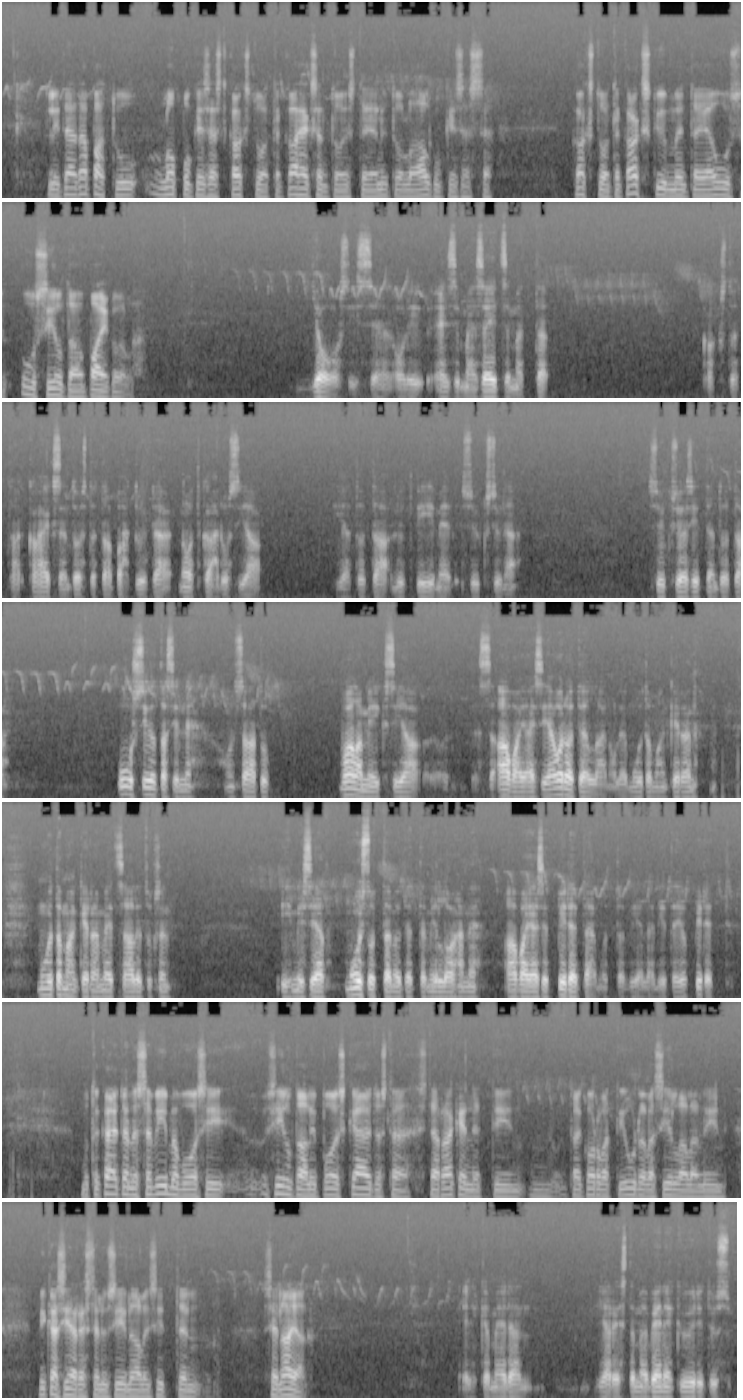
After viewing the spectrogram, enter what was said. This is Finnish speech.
Eli tämä tapahtuu loppukesästä 2018 ja nyt ollaan alkukesässä 2020 ja uusi, uusi silta on paikoillaan. Joo, siis se oli ensimmäinen seitsemättä 2018 tapahtui tämä notkahdus ja, ja tota, nyt viime syksynä, syksyä sitten tota, uusi silta sinne on saatu valmiiksi ja tässä avajaisia odotellaan. Olen muutaman kerran, muutaman kerran metsähallituksen ihmisiä muistuttanut, että milloinhan ne avajaiset pidetään, mutta vielä niitä ei ole pidetty. Mutta käytännössä viime vuosi silta oli pois käytöstä, sitä rakennettiin tai korvattiin uudella sillalla, niin mikä järjestely siinä oli sitten sen ajan? Eli meidän järjestämä venekyyditys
